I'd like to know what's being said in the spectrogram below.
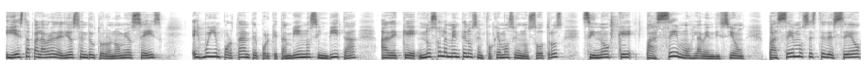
Y esta palabra de Dios en Deuteronomio 6 es muy importante porque también nos invita a que no solamente nos enfoquemos en nosotros, sino que pasemos la bendición, pasemos este deseo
